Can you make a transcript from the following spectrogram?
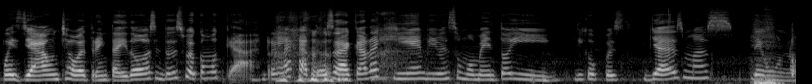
pues ya un chavo de 32, entonces fue como que, ah, relájate, o sea, cada quien vive en su momento y digo, pues ya es más de uno,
